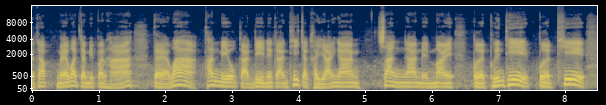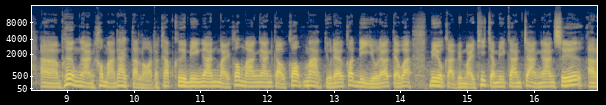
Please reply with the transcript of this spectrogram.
นะครับ แม้ว่าจะมีปัญหา แต่ว่าท่านมีโอกาสดีในการที่จะขยายงาน สร้างงานใหม่ๆ เปิดพื้นที่เปิดที่เพิ่มงานเข้ามาได้ตลอดนะครับ คือมีงานใหม่ก็มางานเก่าก็มากอยู่แล้วก็ดีอยู่แล้ว แต่ว่ามีโอกาสใหม่ๆที่จะมีการจ้างงานซื้ออะไร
